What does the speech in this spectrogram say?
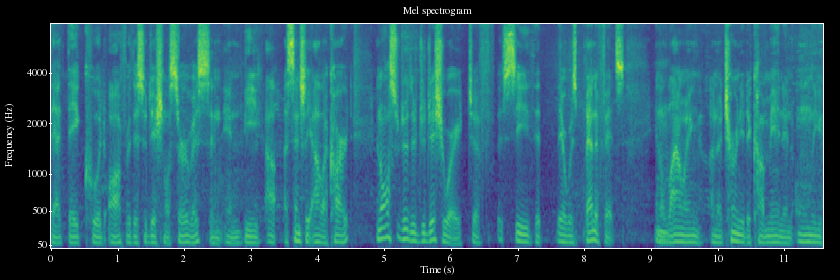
that they could offer this additional service and, and be uh, essentially a la carte, and also to the judiciary to f- see that there was benefits in mm. allowing an attorney to come in and only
